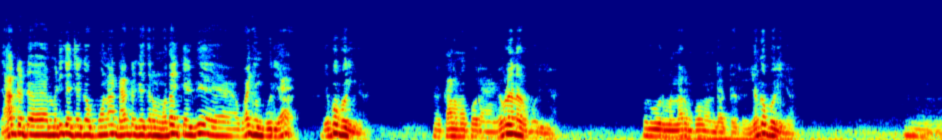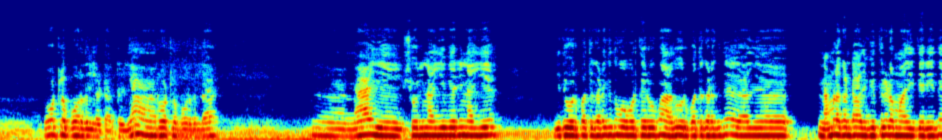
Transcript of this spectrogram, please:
டாக்டர்கிட்ட மெடிக்கல் செக்கப் போனால் டாக்டர் கேட்குற முதல் கேள்வி வாக்கிங் போறியா? எப்போ போகிறீங்க காலமாக போகிறேன் எவ்வளோ நேரம் போகிறீங்க ஒரு ஒரு மணி நேரம் போவேன் டாக்டர். எங்கே போகிறீங்க ரோட்டில் போகிறதில்ல டாக்டர். ஏன் ரோட்டில் போகிறதில்ல நாய் சொறி நாய் வெறி நாய். இது ஒரு பத்து கிடக்குது ஒவ்வொரு தெருவுக்கும் அது ஒரு பத்து கிடக்குது. அது நம்மளை கண்டா அதுக்கு திருட மாதிரி தெரியுது.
